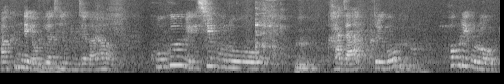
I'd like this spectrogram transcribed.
아 근데 여기가 제일 문제가요. 고급 일식으로 음, 가자 그리고 음. public으로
